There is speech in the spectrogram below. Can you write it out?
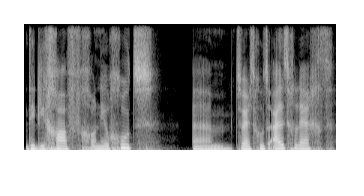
die die gaf gewoon heel goed. Ehm, het werd goed uitgelegd.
